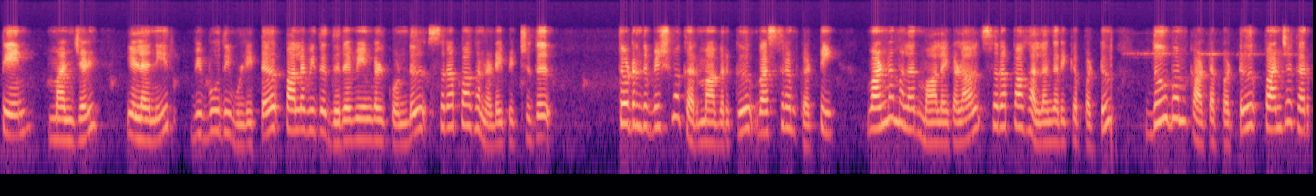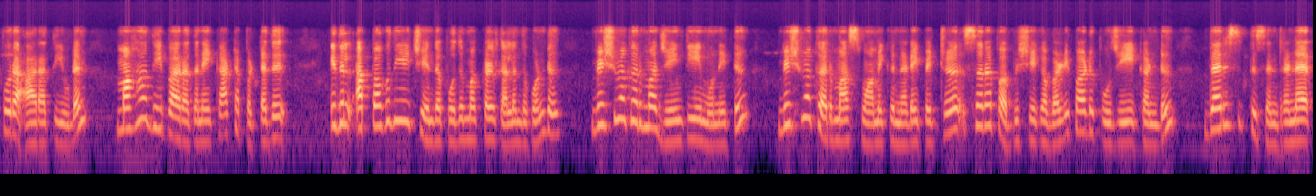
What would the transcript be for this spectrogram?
தேன் மஞ்சள் இளநீர் விபூதி உள்ளிட்ட பலவித திரவியங்கள் கொண்டு சிறப்பாக நடைபெற்றது. தொடர்ந்து விஸ்வகர்மாவிற்கு வஸ்திரம் கட்டி வண்ணமலர் மாலைகளால் சிறப்பாக அலங்கரிக்கப்பட்டு தூபம் காட்டப்பட்டு பஞ்சகற்பூர ஆரத்தியுடன் மகா தீபாராதனை காட்டப்பட்டது. இதில் அப்பகுதியைச் சேர்ந்த பொதுமக்கள் கலந்து கொண்டு விஸ்வகர்மா ஜெயந்தியை முன்னிட்டு விஸ்வகர்மா சுவாமிக்கு நடைபெற்ற சிறப்பு அபிஷேக வழிபாடு பூஜையை கண்டு தரிசித்து சென்றனர்.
